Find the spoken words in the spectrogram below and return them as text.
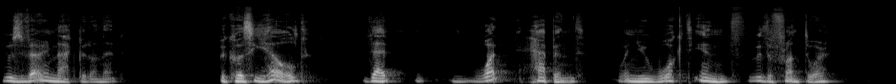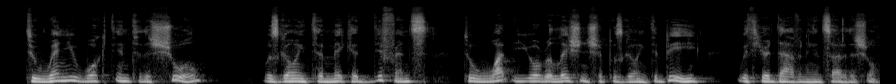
He was very makbid on that because he held that what happened when you walked in through the front door to when you walked into the shul was going to make a difference to what your relationship was going to be with your davening inside of the shul.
